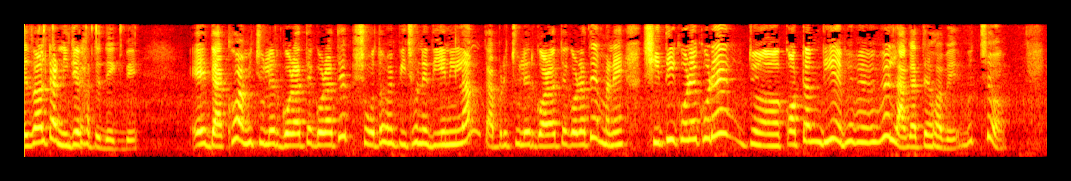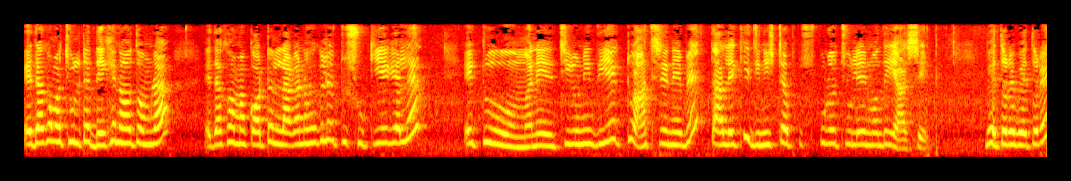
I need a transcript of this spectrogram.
রেজাল্টটা নিজের হাতে দেখবে। এই দেখো, আমি চুলের গোড়াতে গোড়াতে প্রথমে পিছনে দিয়ে নিলাম, তারপরে চুলের গোড়াতে গোড়াতে মানে সিটি করে করে কটন দিয়ে এভাবে এভাবে লাগাতে হবে, বুঝছ? এ দেখো আমার চুলটা দেখে নাও তোমরা। এ দেখো আমার কটন লাগানো হয়ে গেলে, একটু শুকিয়ে গেলে, একটু মানে চিরুনি দিয়ে একটু আঁচড়ে নেবে, তাহলে কি জিনিসটা পুরো চুলের মধ্যেই আসে। ভেতরে ভেতরে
